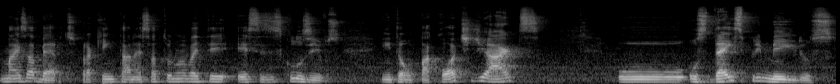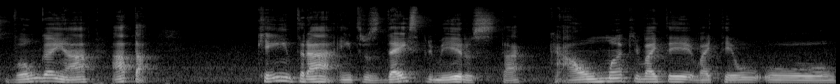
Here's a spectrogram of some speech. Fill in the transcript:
mais abertos. Para quem está nessa turma vai ter esses exclusivos. Então, o pacote de artes, o, os 10 primeiros vão ganhar. Ah, tá. Quem entrar entre os 10 primeiros, tá? Calma que vai ter, vai ter o,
